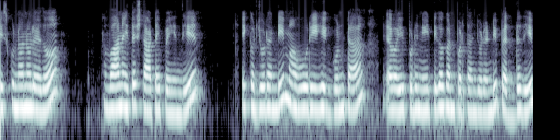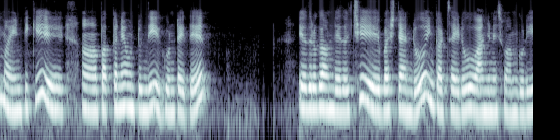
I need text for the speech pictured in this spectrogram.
తీసుకున్నానో లేదో వాన అయితే స్టార్ట్ అయిపోయింది. ఇక్కడ చూడండి మా ఊరి గుంట ఇప్పుడు నీట్గా కనపడుతుంది చూడండి పెద్దది. మా ఇంటికి పక్కనే ఉంటుంది ఈ గుంట అయితే. ఎదురుగా ఉండేది వచ్చి బస్ స్టాండు. ఇంకా అటు సైడు ఆంజనేయ స్వామి గుడి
